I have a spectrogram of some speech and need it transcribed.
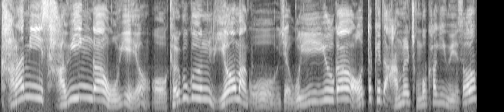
간암이 4위인가 5위예요. 어, 결국은 위험하고 이제 인류가 어떻게든 암을 정복하기 위해서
